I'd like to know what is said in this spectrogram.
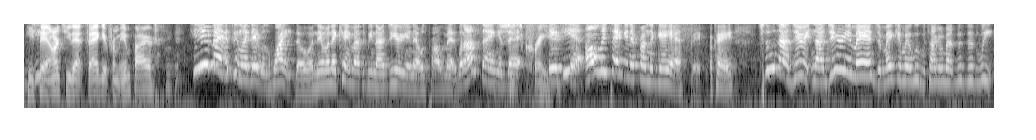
He said, "Aren't you that faggot from Empire?" he made it seem like they was white though, and then when they came out to be Nigerian, that was problematic. What I'm saying is She's that crazy. if he had only taken it from the gay aspect, okay, two Nigerian Nigerian man, Jamaican man, we were talking about this this week.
